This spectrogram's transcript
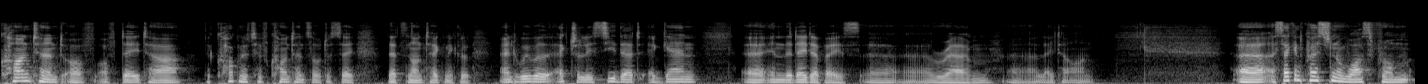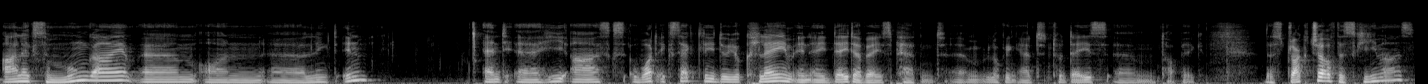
content of, of data the cognitive content, so to say, that's non-technical. And we will actually see that again uh, in the database uh, uh realm uh, later on. Uh, a second question was from Alex Mungai um, on LinkedIn. And uh, he asks, what exactly do you claim in a database patent? Um, looking at today's um, topic. The structure of the schemas,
